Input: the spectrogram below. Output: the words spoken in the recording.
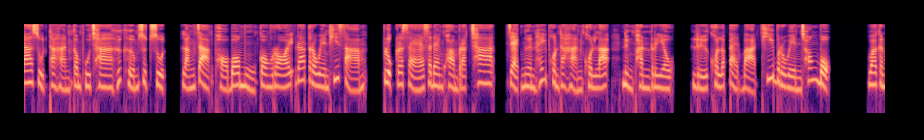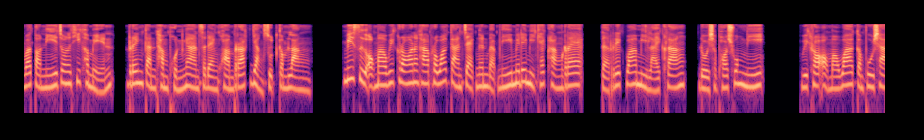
ล่าสุดทหารกัมพูชาฮึกเหิมสุดๆ หลังจากผอบอหมู่กองร้อยราดตระเวนที่ 3 ปลุกกระแสแสดงความรักชาติ แจกเงินให้พลทหารคนละ 1,000 เรียว หรือคนละ 8 บาทที่บริเวณช่องบก ว่ากันว่าตอนนี้เจ้าหน้าที่เขมร เร่งกันทำผลงานแสดงความรักอย่างสุดกำลัง มีสื่อออกมาวิเคราะห์นะคะ เพราะว่าการแจกเงินแบบนี้ไม่ได้มีแค่ครั้งแรก แต่เรียกว่ามีหลายครั้ง โดยเฉพาะช่วงนี้ วิเคราะห์ออกมาว่ากัมพูชา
